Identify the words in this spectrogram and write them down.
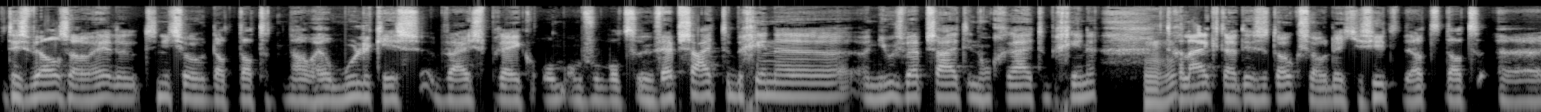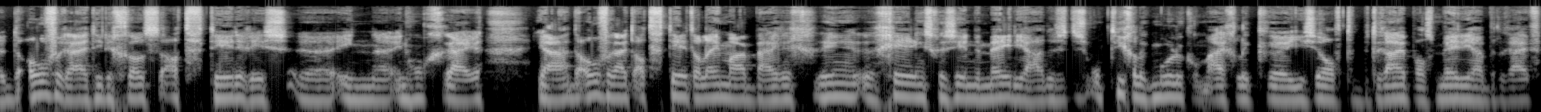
het is wel zo, hè, het is niet zo dat, dat het nou heel moeilijk is, wij spreken, om, om bijvoorbeeld een website te beginnen, een nieuwswebsite in Hongarije te beginnen. Mm-hmm. Tegelijkertijd is het ook zo dat je ziet dat, dat uh, de overheid, die de grootste adverteerder is uh, in, uh, in Hongarije, ja, de overheid adverteert alleen maar bij regering, regeringsgezinde media. Dus het is ontiegelijk moeilijk om eigenlijk jezelf te bedrijven als mediabedrijf.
